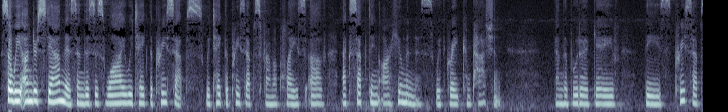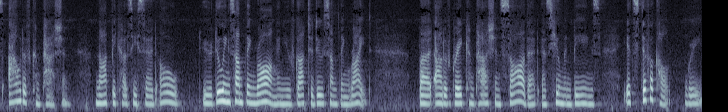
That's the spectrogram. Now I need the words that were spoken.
So we understand this, and this is why we take the precepts. We take the precepts from a place of accepting our humanness with great compassion. And the Buddha gave these precepts out of compassion, not because he said, Oh, you're doing something wrong and you've got to do something right but out of great compassion saw that as human beings, it's difficult. We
